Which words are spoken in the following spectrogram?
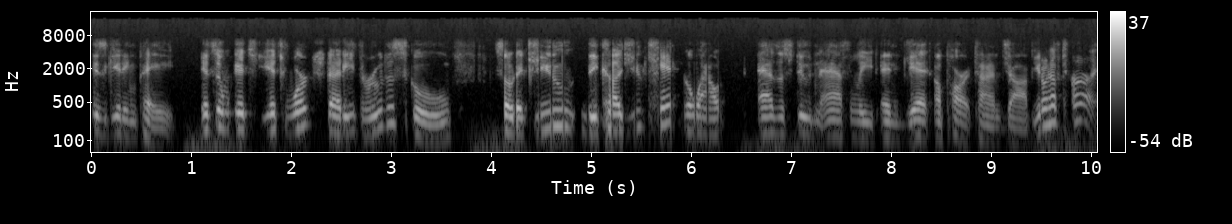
is getting paid. It's a it's it's work study through the school so that you because you can't go out as a student athlete and get a part-time job. You don't have time.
